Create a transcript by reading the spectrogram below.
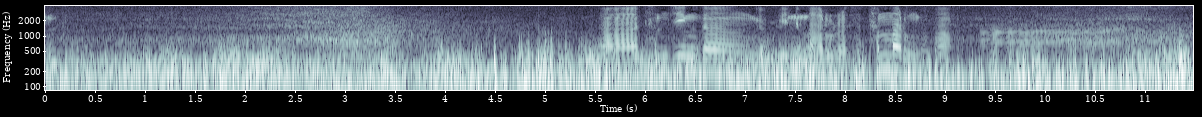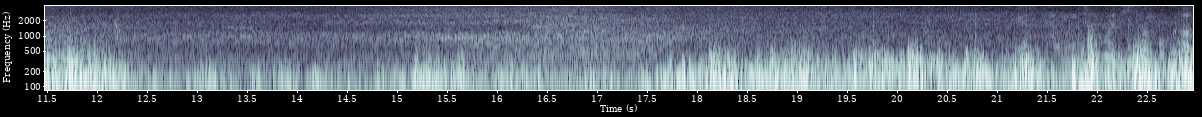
응? 아, 탐진강 옆에 있는 마루라서 탐마루인가 봐. 아. 이게 장흥 최고의 주상복합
